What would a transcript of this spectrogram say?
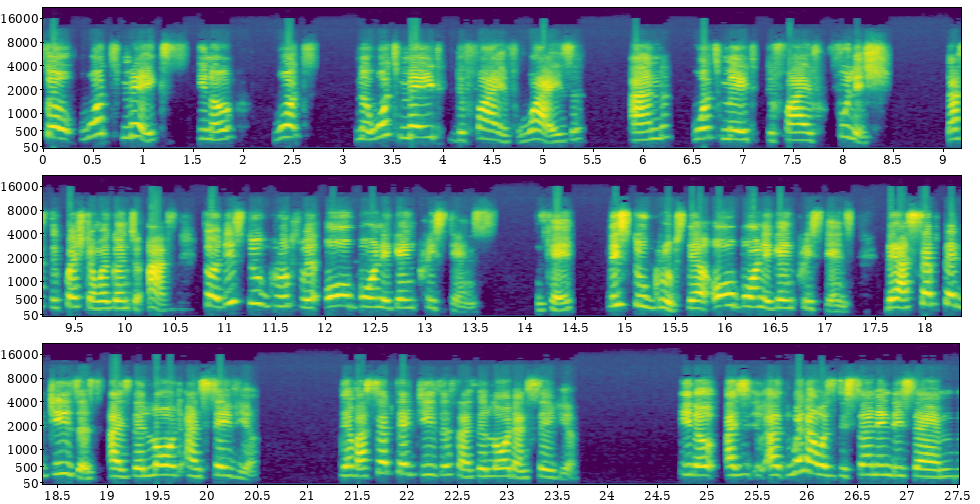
So what makes, you know, what you know, what made the five wise and what made the five foolish? That's the question we're going to ask. So these two groups were all born again Christians. Okay. These two groups, they are all born again Christians. They accepted Jesus as the Lord and Savior. They have accepted Jesus as the Lord and Savior. You know, as, as when I was discerning this um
